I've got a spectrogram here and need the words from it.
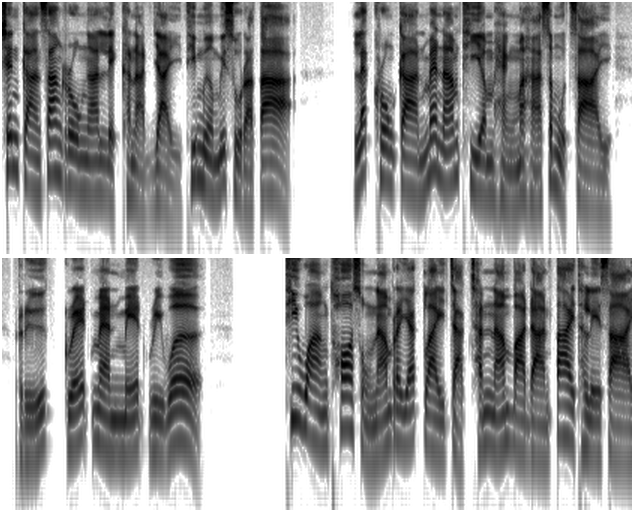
เช่นการสร้างโรงงานเหล็กขนาดใหญ่ที่เมืองมิสูราตา และโครงการแม่น้ำเทียมแห่งมหาสมุทรทราย หรือ Great Man-Made River ที่วางท่อส่งน้ำระยะไกลจากชั้นน้ำบาดาลใต้ทะเลทราย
